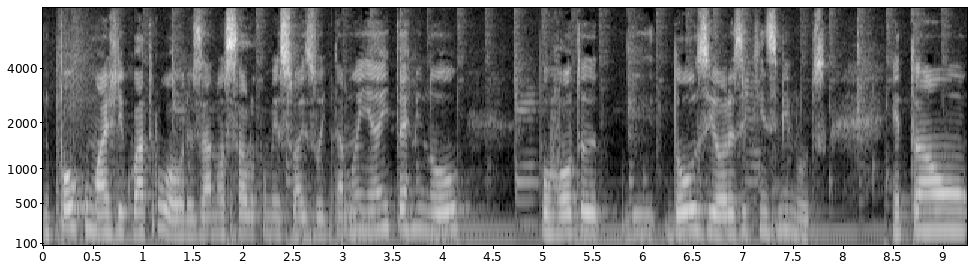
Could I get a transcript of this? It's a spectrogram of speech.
um pouco mais de quatro horas. A nossa aula começou às 8 da manhã e terminou por volta de 12 horas e 15 minutos. Então,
